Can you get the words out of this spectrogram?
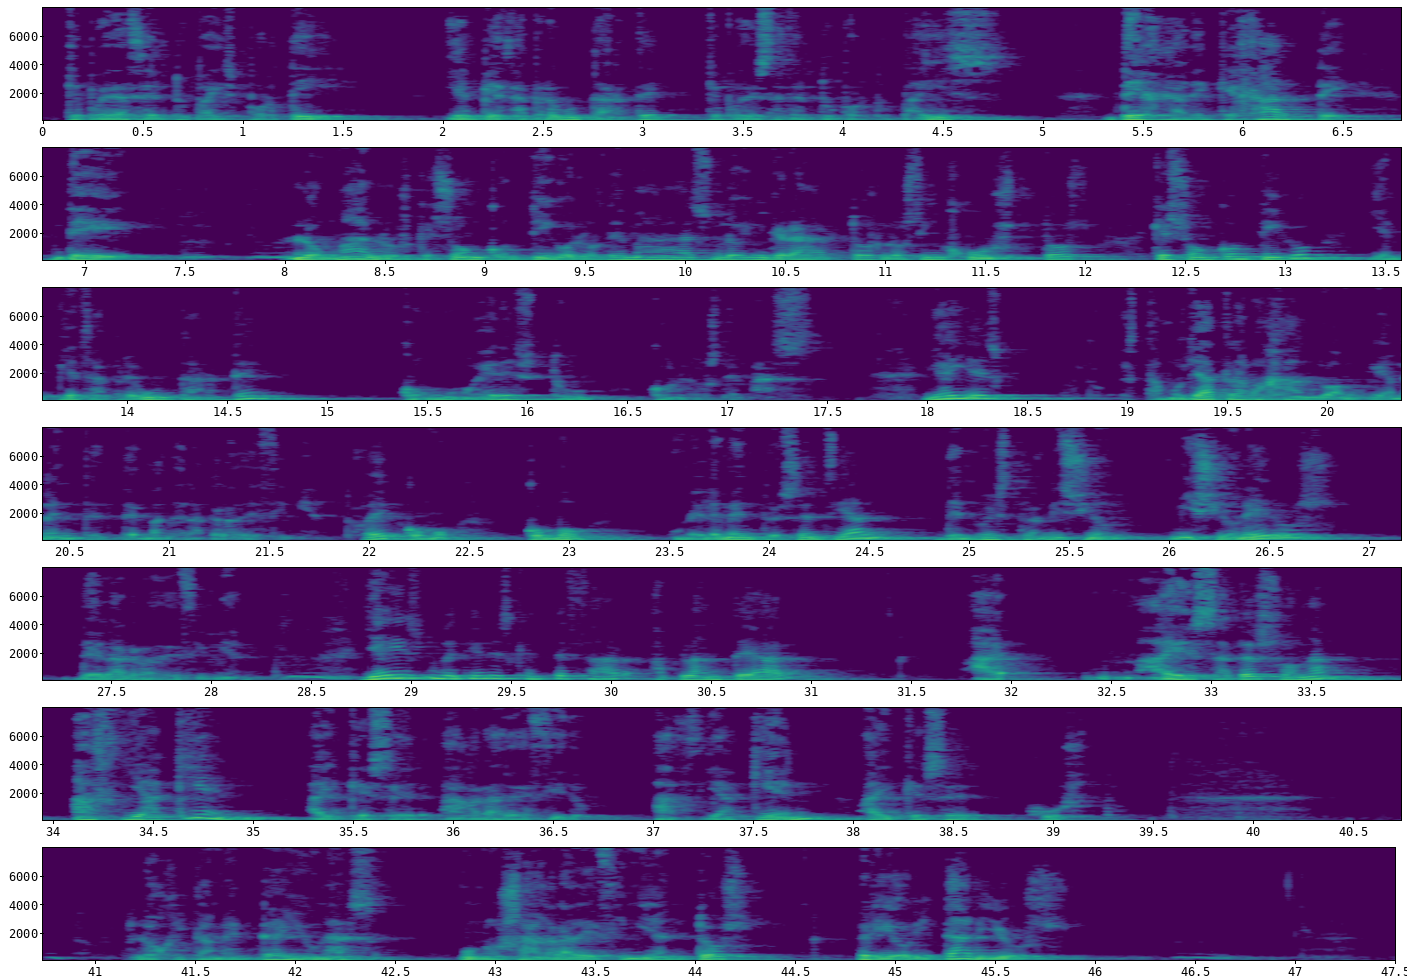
qué puede hacer tu país por ti y empieza a preguntarte qué puedes hacer tú por tu país. Deja de quejarte de lo malos que son contigo los demás, lo ingratos, los injustos que son contigo y empieza a preguntarte cómo eres tú con los demás. Y ahí es, estamos ya trabajando ampliamente el tema del agradecimiento, ¿eh? como, como un elemento esencial de nuestra misión, misioneros del agradecimiento. Y ahí es donde tienes que empezar a plantear a, a esa persona hacia quién hay que ser agradecido hacia quién hay que ser justo. Lógicamente hay unos agradecimientos prioritarios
